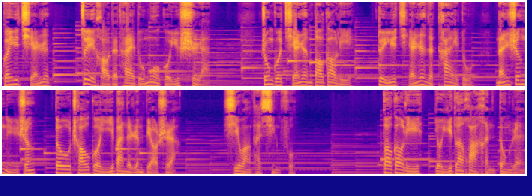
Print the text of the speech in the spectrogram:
关于前任，最好的态度莫过于释然。中国前任报告里，对于前任的态度，男生女生都超过一半的人表示啊，希望他幸福。报告里有一段话很动人：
